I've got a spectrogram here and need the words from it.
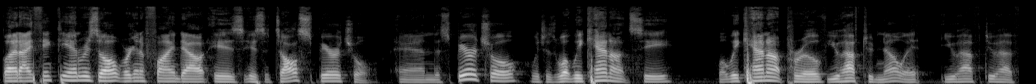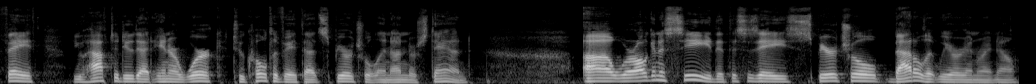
But I think the end result we're going to find out is, is it's all spiritual. And the spiritual, which is what we cannot see, what we cannot prove, you have to know it. You have to have faith. You have to do that inner work to cultivate that spiritual and understand uh, we're all going to see that this is a spiritual battle that we are in right now.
